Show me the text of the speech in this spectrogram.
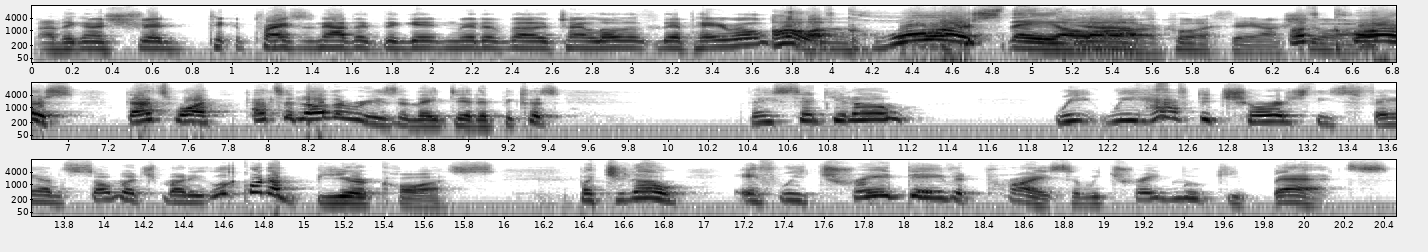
are they going to shred ticket prices now that they're getting rid of uh, trying to lower their payroll? Oh, of course they are. yeah, of course they are. Of sure. course. That's why. That's another reason they did it because they said, you know, we we have to charge these fans so much money. Look what a beer costs. But you know, if we trade David Price and we trade Mookie Betts,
